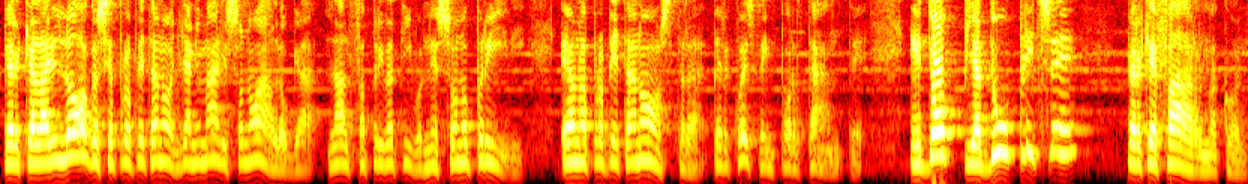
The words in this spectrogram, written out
perché la logos è proprietà nostra, gli animali sono aloga, l'alfa privativo, ne sono privi, è una proprietà nostra, per questo è importante. E doppia, duplice, perché farmaco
